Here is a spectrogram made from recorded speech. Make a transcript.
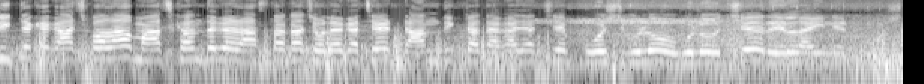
দুদিক থেকে গাছপালা, মাঝখান থেকে রাস্তাটা চলে গেছে, ডান দিকটা দেখা যাচ্ছে পোস্টগুলো, ওগুলো হচ্ছে রেল লাইনের পোস্ট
